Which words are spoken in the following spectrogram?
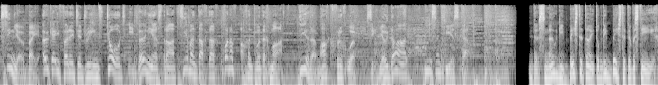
Sien jou by OK Furniture Dreams George, Hibernia Straat 87 vanaf 28 Maart. Diere maak vroeg oop. Sien jou daar. Besenfees geld. Dis nou die beste tyd om die beste te bestuur.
